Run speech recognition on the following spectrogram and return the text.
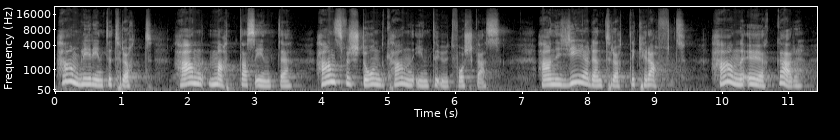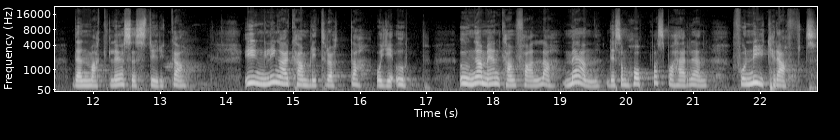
Han blir inte trött, han mattas inte, hans förstånd kan inte utforskas. Han ger den trötte kraft, han ökar den maktlöses styrka. Ynglingar kan bli trötta och ge upp. Unga män kan falla, men de som hoppas på Herren får ny kraft.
